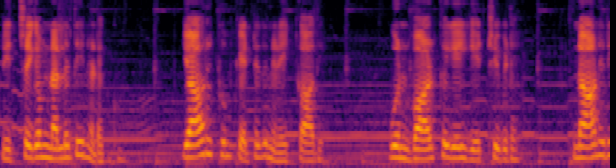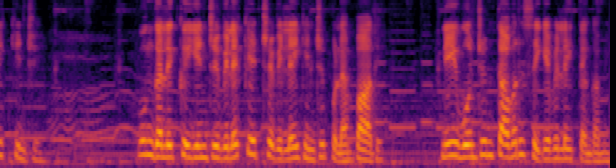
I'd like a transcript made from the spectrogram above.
நிச்சயம் நல்லதே நடக்கும். யாருக்கும் கெட்டது நினைக்காதே. உன் வாழ்க்கையை ஏற்றிவிட நான் இருக்கின்றேன். உங்களுக்கு இன்று விலக்கேற்றவில்லை என்று புலம்பாதே. நீ ஒன்றும் தவறு செய்யவில்லை தங்கமே.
